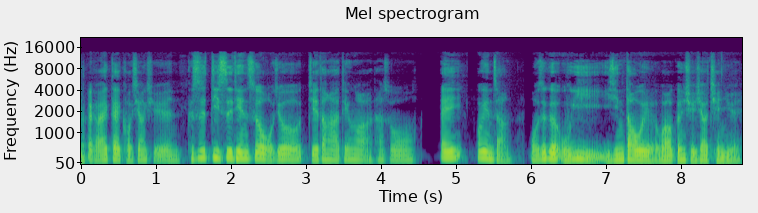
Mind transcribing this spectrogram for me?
要 赶快盖口腔学院。可是第四天之后，我就接到他电话，他说：“哎，欧院长，我这个五亿已经到位了，我要跟学校签约。”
